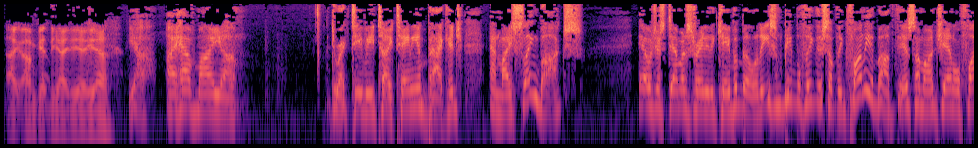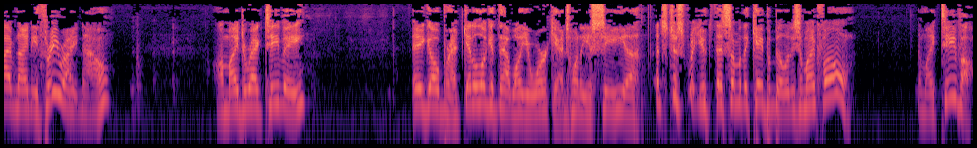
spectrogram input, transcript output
I, I'm getting the idea. Yeah. Yeah, I have my uh, DirecTV titanium package and my Slingbox. It was just demonstrating the capabilities, and people think there's something funny about this. I'm on channel 593 right now on my DirecTV. There you go, Brett. Get a look at that while you're working. I just want you to see. Uh, that's just what you. That's some of the capabilities of my phone and my TiVo.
